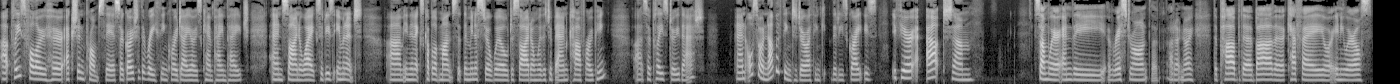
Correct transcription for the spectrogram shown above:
Uh, please follow her action prompts there. So go to the Rethink Rodeos campaign page and sign away because it is imminent um, in the next couple of months that the minister will decide on whether to ban calf roping. Uh, so please do that. And also another thing to do, I think that is great, is if you're out. Um, somewhere and the restaurant, the I don't know, the pub, the bar, the cafe, or anywhere else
